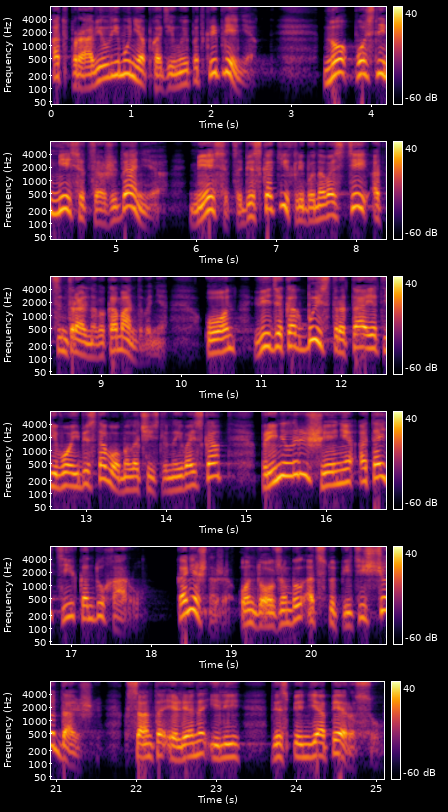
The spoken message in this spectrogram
отправил ему необходимые подкрепления. Но после месяца ожидания, месяца без каких-либо новостей от центрального командования, он, видя, как быстро тает его и без того малочисленные войска, принял решение отойти к Андухару. Конечно же, он должен был отступить еще дальше, Санта-Елена или Деспенья-Перосу,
